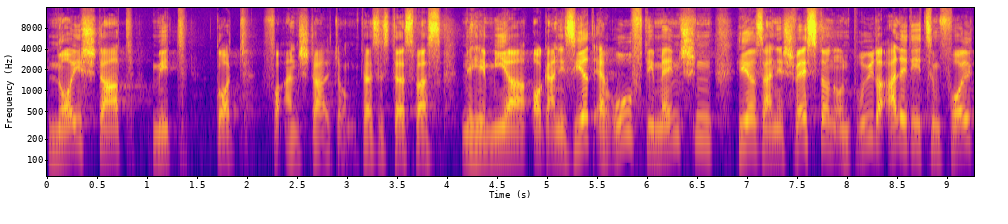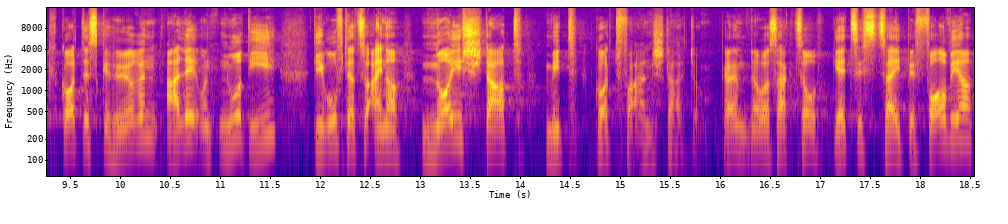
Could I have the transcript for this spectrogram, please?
Neustart mit Gott Veranstaltung. Das ist das, was Nehemia organisiert. Er ruft die Menschen hier, seine Schwestern und Brüder, alle, die zum Volk Gottes gehören, alle und nur die, die ruft er zu einer Neustart mit Gott Veranstaltung. Und er sagt so, jetzt ist Zeit, bevor wir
